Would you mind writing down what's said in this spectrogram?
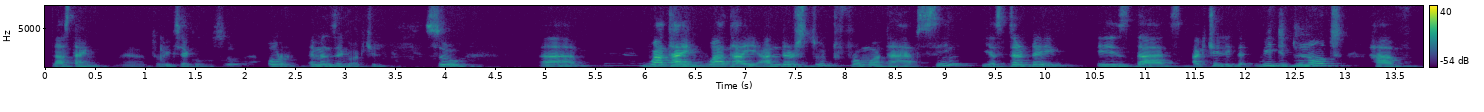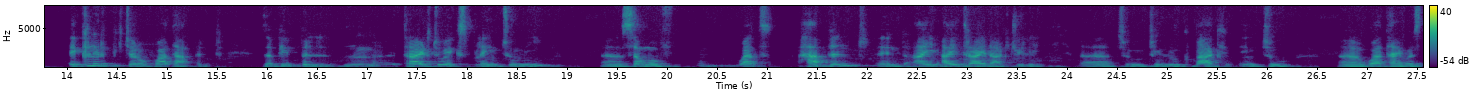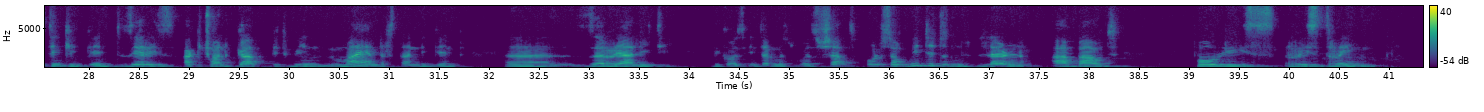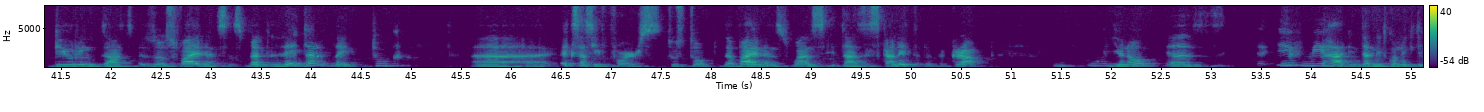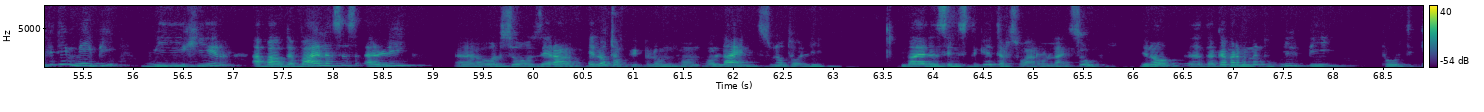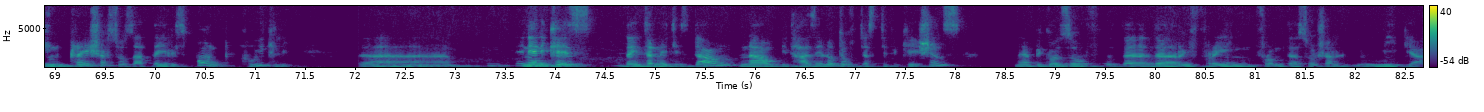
last time, uh, two weeks ago, so or a month ago actually. So uh, what I what I understood from what I have seen yesterday is that actually we did not have a clear picture of what happened. The people mm, tried to explain to me uh, some of what happened, and I, I tried actually uh, to, to look back into uh, what I was thinking. And there is actual gap between my understanding and uh, the reality because internet was shut. Also, we didn't learn about police restraint during that those violences. But later they took uh, excessive force to stop the violence once it has escalated on the ground. You know, uh, if we had internet connectivity, maybe we hear about the violences early. Uh, also, there are a lot of people on, on, online. It's not only violence instigators who are online. So, you know, uh, the government will be put in pressure so that they respond quickly. Uh, in any case, the internet is down. Now it has a lot of justifications uh, because of the, the refrain from the social media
